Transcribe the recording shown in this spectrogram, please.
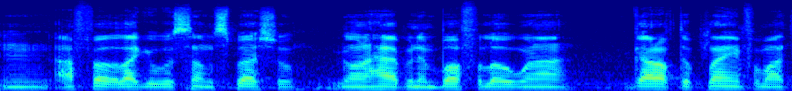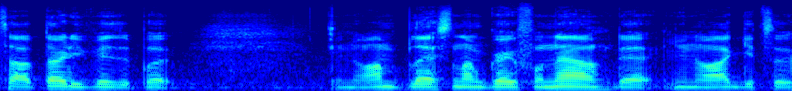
and I felt like it was something special going to happen in Buffalo when I got off the plane for my top 30 visit. But you know, I'm blessed and I'm grateful now that you know I get to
